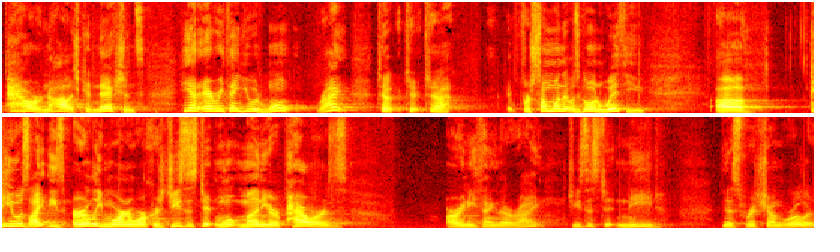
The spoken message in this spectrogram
power, knowledge, connections. He had everything you would want, right? To, to, to for someone that was going with you. Uh, he was like these early morning workers. Jesus didn't want money or powers or anything there, right? Jesus didn't need this rich young ruler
